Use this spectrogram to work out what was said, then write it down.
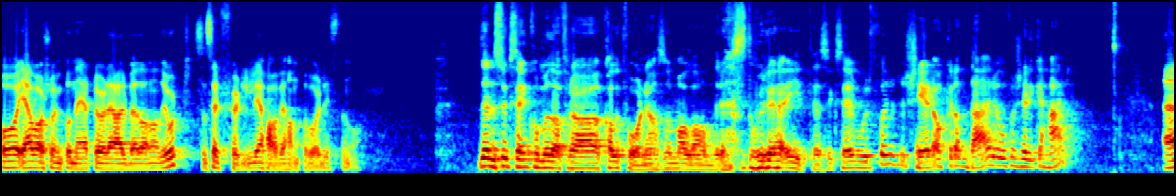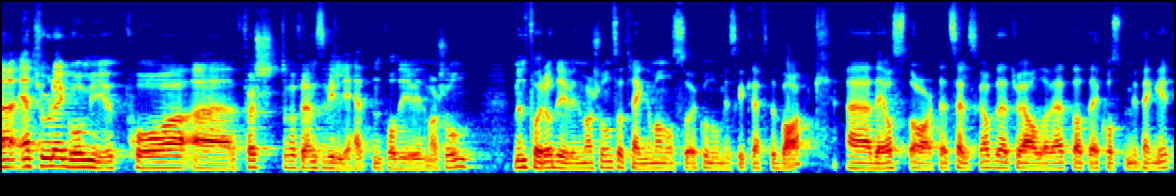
Og jeg var så imponert over det arbeidet han hadde gjort, så selvfølgelig har vi han på vår liste nå. Denne suksessen kommer da fra California, som alle andre store IT-suksesser. Hvorfor skjer det akkurat der, og hvorfor skjer det ikke her? Eh, jeg tror det går mye på eh, først og fremst villigheten på å drive innovasjon. Men for å drive innovasjon så trenger man også økonomiske krefter bak. Eh, det å starte et selskap, det tror jeg alle vet at det koster mye penger.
